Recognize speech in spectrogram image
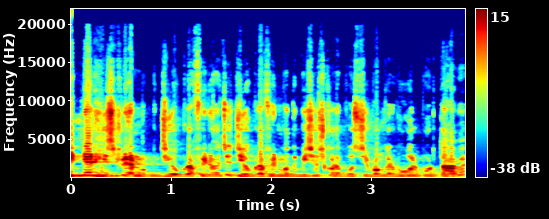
ইন্ডিয়ান হিস্ট্রি অ্যান্ড জিওগ্রাফি রয়েছে জিওগ্রাফির মধ্যে বিশেষ করে পশ্চিমবঙ্গের ভূগোল পড়তে হবে।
